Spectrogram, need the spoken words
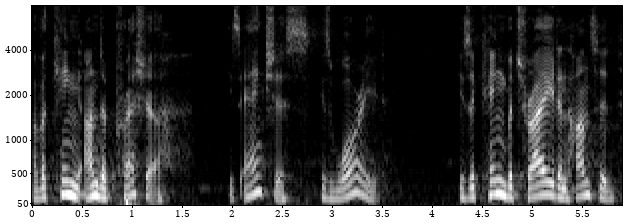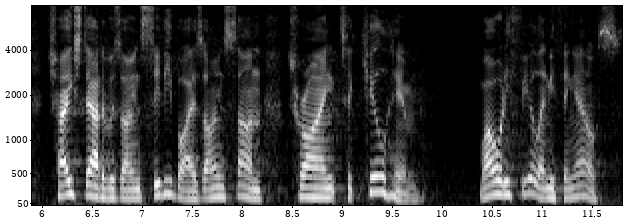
of a king under pressure. He's anxious, he's worried. He's a king betrayed and hunted, chased out of his own city by his own son, trying to kill him. Why would he feel anything else?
